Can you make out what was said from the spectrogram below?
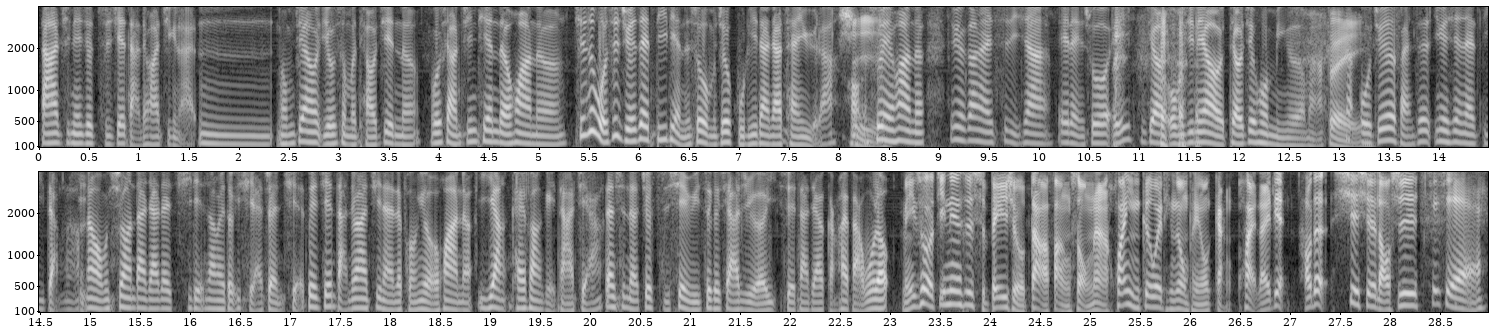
大家今天就直接打电话进来。嗯，我们这样有什么条件呢？我想今天的话呢，其实我是觉得在低点的时候，我们就鼓励大家参与啦。是、哦。所以的话呢，因为刚才私底下 Alan 说，哎，叫我们今天要有条件或名额嘛。对。那我觉得反正因为现在低档了，那我们希望大家在起点上面都一起来赚钱。所以今天打电话进来的朋友的话呢，一样开放给大家，但是呢，就只限于这个假日而已，所以大家要赶快把握喽。没错，今天是 Special 大放送，那欢迎各位听众朋友赶快来电。好的，谢谢老师。谢谢。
